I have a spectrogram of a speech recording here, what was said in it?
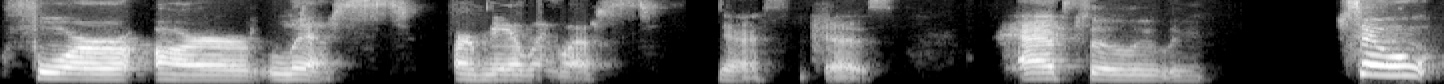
for our lists, our mailing lists. Yes, yes, absolutely. So,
